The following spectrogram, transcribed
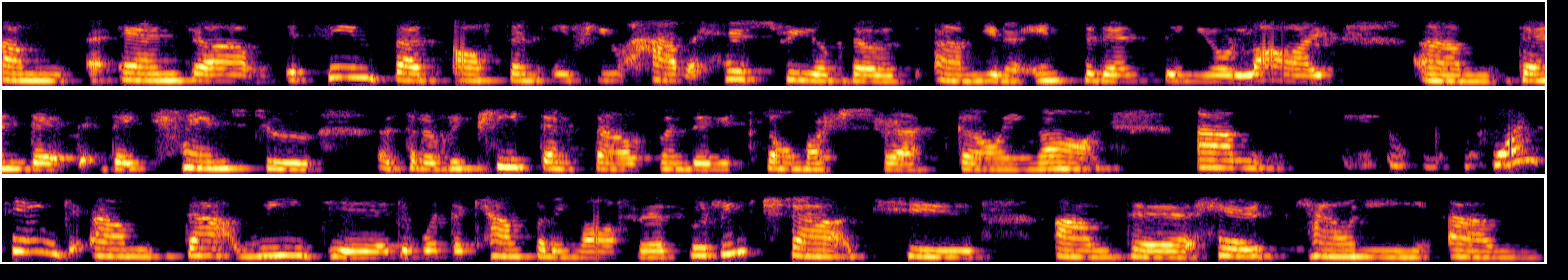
um, and uh, it seems that often if you have a history of those, um, you know, incidents in your life, um, then they, they tend to uh, sort of repeat themselves when there is so much stress going on. Um, one thing um, that we did with the counseling office, we reached out to um, the Harris County um,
